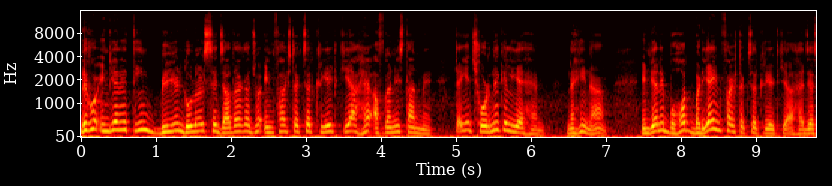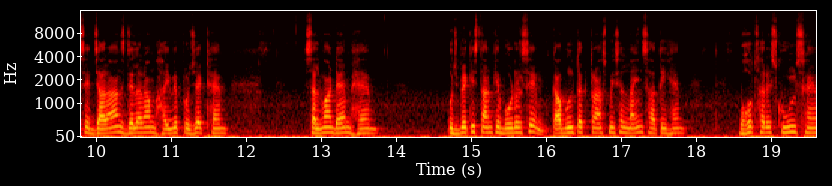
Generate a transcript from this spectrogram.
देखो, इंडिया ने तीन बिलियन डॉलर से ज़्यादा का जो इंफ्रास्ट्रक्चर क्रिएट किया है अफ़गानिस्तान में, क्या ये छोड़ने के लिए है? नहीं ना। इंडिया ने बहुत बढ़िया इंफ्रास्ट्रक्चर क्रिएट किया है, जैसे जारांस डेलाराम हाईवे प्रोजेक्ट है सलवा डैम है, उज्बेकिस्तान के बॉर्डर से काबुल तक ट्रांसमिशन लाइन्स आती हैं, बहुत सारे स्कूल्स हैं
